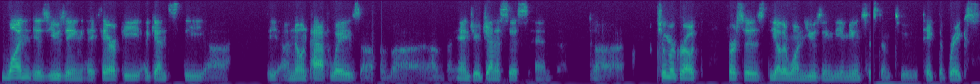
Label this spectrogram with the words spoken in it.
one is using a therapy against the uh, the known pathways of, uh, of angiogenesis and uh, tumor growth versus the other one using the immune system to take the brakes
